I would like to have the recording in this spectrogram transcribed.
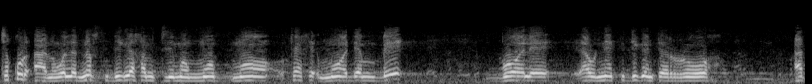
ci quran wala nafs bi nga xam te ni moom moo moo fexe moo dem ba boole aw nekk diggante ruux ak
